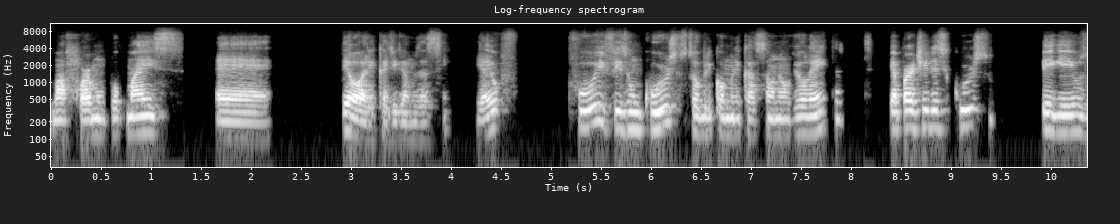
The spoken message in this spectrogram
uma forma um pouco mais é, teórica, digamos assim. E aí eu fui, fiz um curso sobre comunicação não violenta, e a partir desse curso peguei os,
